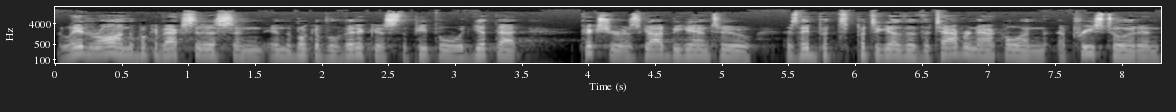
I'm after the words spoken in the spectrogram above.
And later on, the book of Exodus and in the book of Leviticus, the people would get that picture as God began to, as they put, put together the tabernacle and a priesthood, and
